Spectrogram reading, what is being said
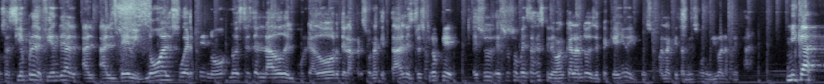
O sea, siempre defiende al, al, al débil, no al fuerte, no, no estés del lado del buleador, de la persona que tal. Entonces creo que eso, esos son mensajes que le van calando desde pequeño y pues ojalá que también sobreviva la prepa. Mica,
